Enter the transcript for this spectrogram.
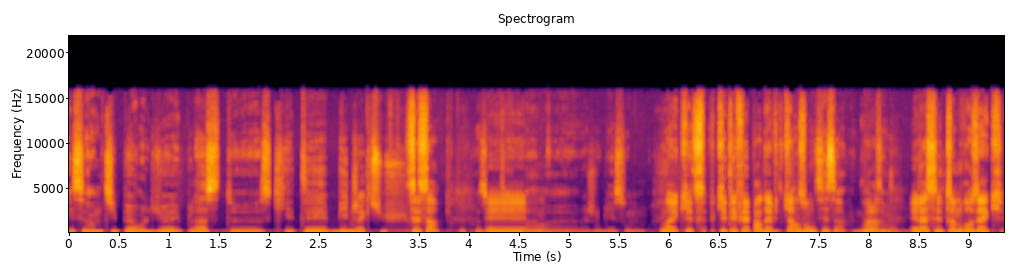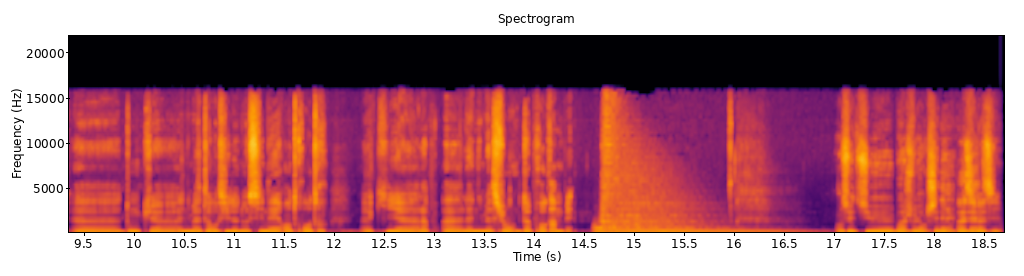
Et c'est un petit peu en lieu et place de ce qui était Binge Actu. C'est ça. Présenté Et- par. euh, J'ai oublié son nom. Ouais, qui, est- qui était fait par David Carzon. C'est ça, Voilà. Et là, c'est Tom Rozek, euh, donc euh, animateur aussi de nos ciné, entre autres, euh, qui a l'animation de Programme B. Ensuite, tu... je vais enchaîner. Vas-y, vas-y.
